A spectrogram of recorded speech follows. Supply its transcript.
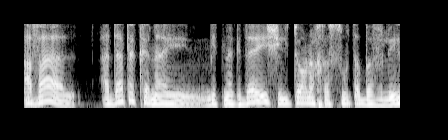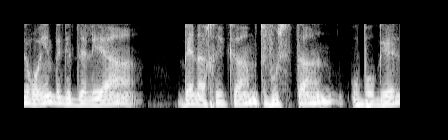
אבל עדת הקנאים, מתנגדי שלטון החסות הבבלי, רואים בגדליה בן אחיקם תבוסתן ובוגד,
